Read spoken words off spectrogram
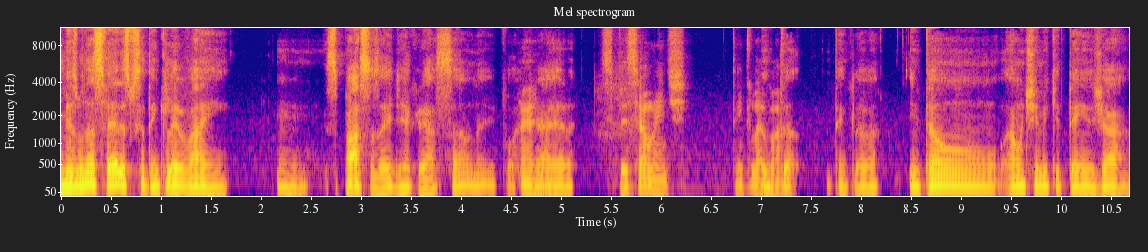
Mesmo nas férias, porque você tem que levar em, em espaços aí de recreação, né? E, pô, é, já era. Especialmente. Tem que levar. Então, tem que levar. Então, é um time que tem já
